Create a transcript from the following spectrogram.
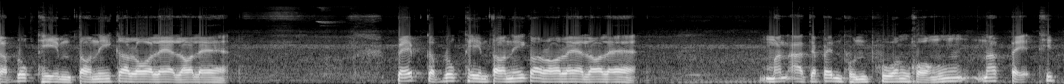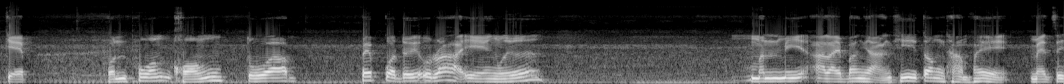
กับลูกทีมตอนนี้ก็รอแลรอแลเป๊ปกับลูกทีมตอนนี้ก็รอแลรอแลมันอาจจะเป็นผลพวงของนักเตะที่เจ็บ ผลพวงของตัวเป๊ปกัวเดโอราเองหรือ มันมีอะไรบางอย่างที่ต้องทำให้แมนซิ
